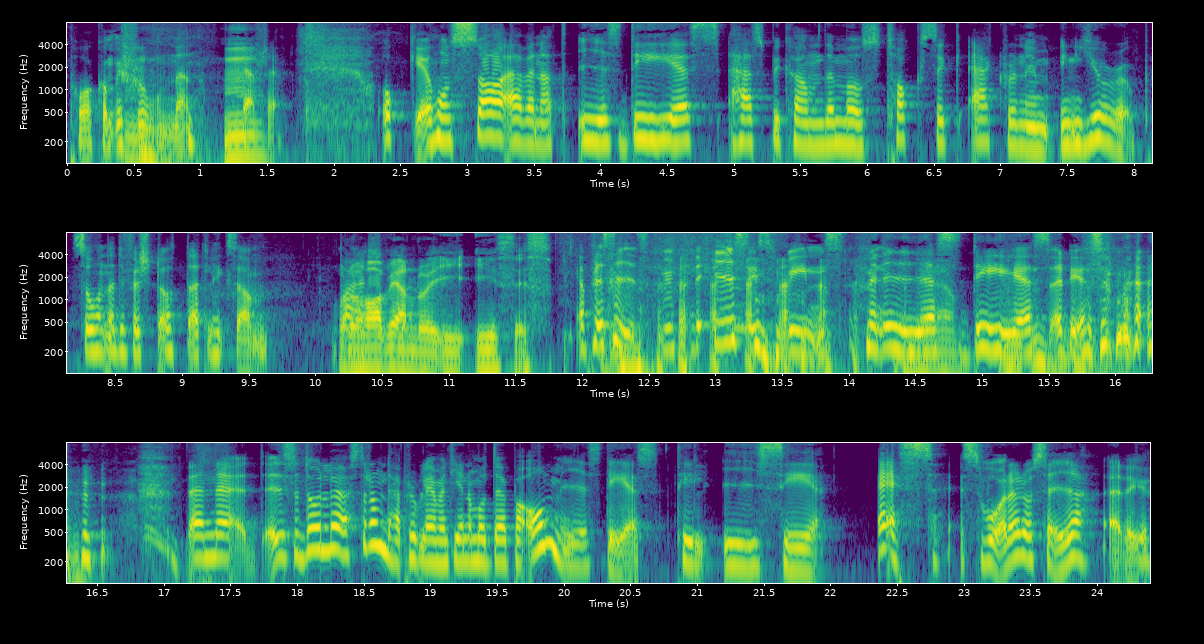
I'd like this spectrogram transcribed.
på kommissionen Mm. kanske. Och eh, hon sa även att ISDS has become the most toxic acronym in Europe. Så hon hade förstått att liksom... Och då har vi ändå i Isis. Ja, precis. Isis finns, men ISDS är det som är... Men, eh, så då löste de det här problemet genom att döpa om ISDS till ICS. Svårare att säga är det ju.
